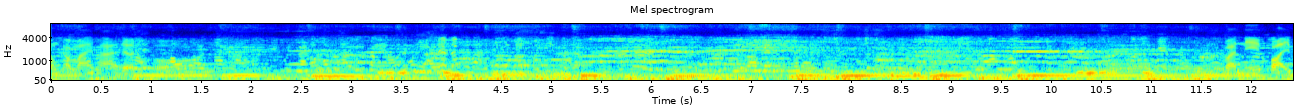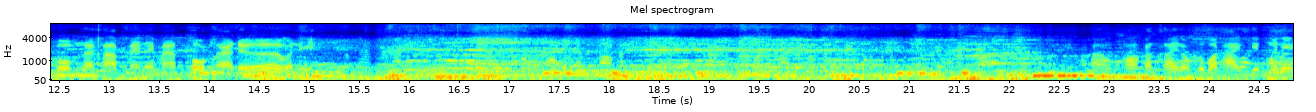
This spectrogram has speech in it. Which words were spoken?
องกับไหว้พระเด้อทุกคนวันนี้ปล่อยผมนะครับ ไม่ได้มาผมนะเด้อวันนี้เอาพ่อกันใส่เราคือพ่อถ่ายคลิปมือนี้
